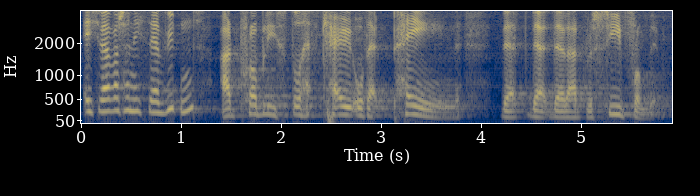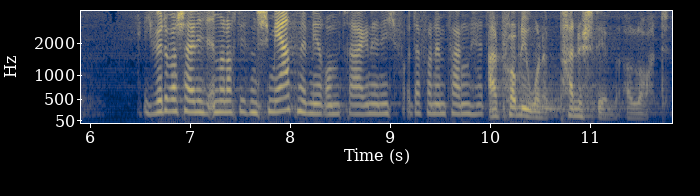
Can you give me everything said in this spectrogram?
Ich wäre wahrscheinlich sehr wütend. I'd probably still carry all that pain that, that, that I'd received from them. Ich würde wahrscheinlich immer noch diesen Schmerz mit mir rumtragen, den ich davon empfangen hätte. I'd probably want to punish them a lot.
